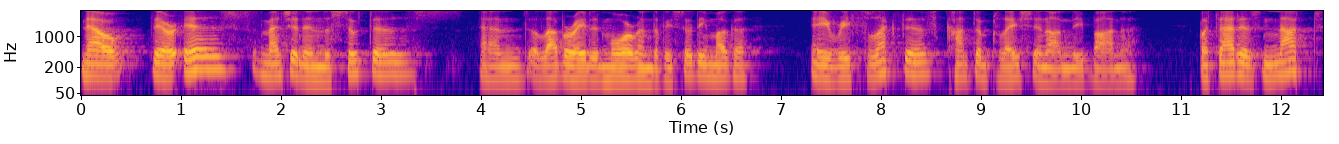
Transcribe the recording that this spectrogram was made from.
Now there is mention in the suttas and elaborated more in the Visuddhimagga a reflective contemplation on nibbana, but that is not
